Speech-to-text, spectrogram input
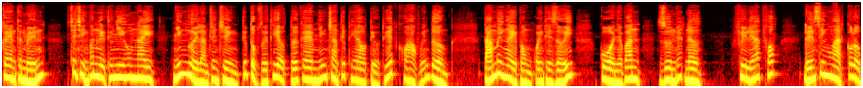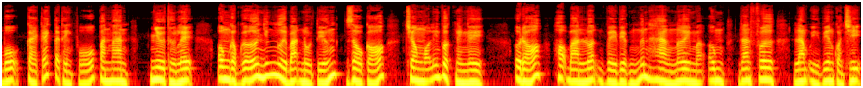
Các em thân mến, chương trình Văn nghệ thiếu nhi hôm nay, những người làm chương trình tiếp tục giới thiệu tới các em những trang tiếp theo tiểu thuyết khoa học viễn tưởng 80 ngày vòng quanh thế giới của nhà văn Jules Verne. Philip Fox đến sinh hoạt câu lạc bộ cải cách tại thành phố Panman. Như thường lệ, ông gặp gỡ những người bạn nổi tiếng, giàu có trong mọi lĩnh vực ngành nghề. Ở đó, họ bàn luận về việc ngân hàng nơi mà ông Ranfer làm ủy viên quản trị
